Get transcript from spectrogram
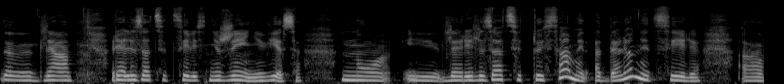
э, для реализации цели снижения веса, но и для реализации той самой отдаленной цели, а,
